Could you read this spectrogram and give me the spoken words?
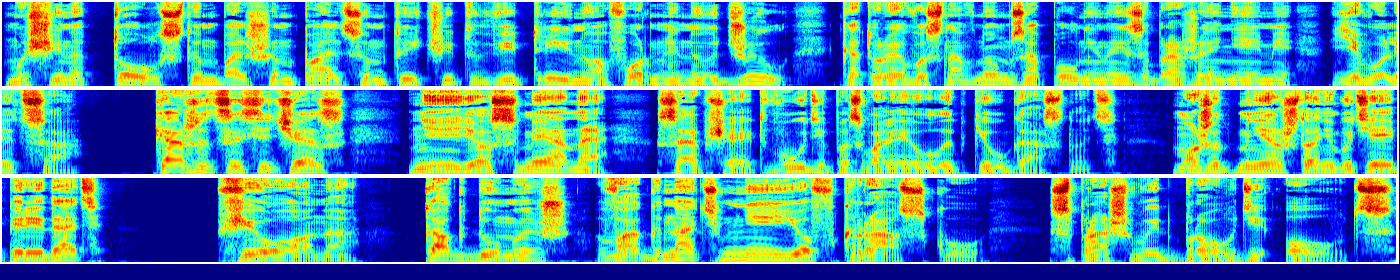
Мужчина толстым большим пальцем тычет в витрину, оформленную Джил, которая в основном заполнена изображениями его лица. «Кажется, сейчас не ее смена», — сообщает Вуди, позволяя улыбке угаснуть. «Может, мне что-нибудь ей передать?» «Фиона, как думаешь, вогнать мне ее в краску?» — спрашивает Броуди Оутс.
